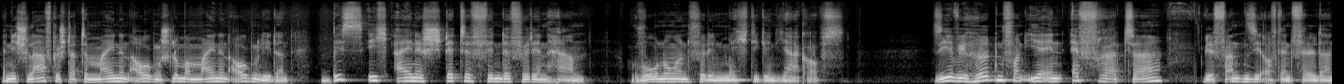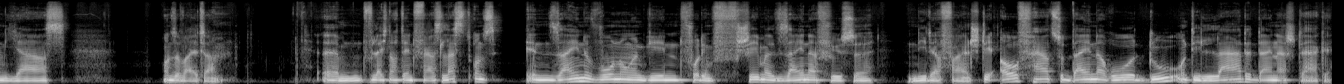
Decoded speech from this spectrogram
wenn ich Schlaf gestatte meinen Augen, schlummer meinen Augenlidern, bis ich eine Stätte finde für den Herrn, Wohnungen für den mächtigen Jakobs. Siehe, wir hörten von ihr in Ephrata, wir fanden sie auf den Feldern Jas und so weiter. Ähm, vielleicht noch den Vers, lasst uns in seine Wohnungen gehen, vor dem Schemel seiner Füße niederfallen. Steh auf, Herr, zu deiner Ruhe, du und die Lade deiner Stärke.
